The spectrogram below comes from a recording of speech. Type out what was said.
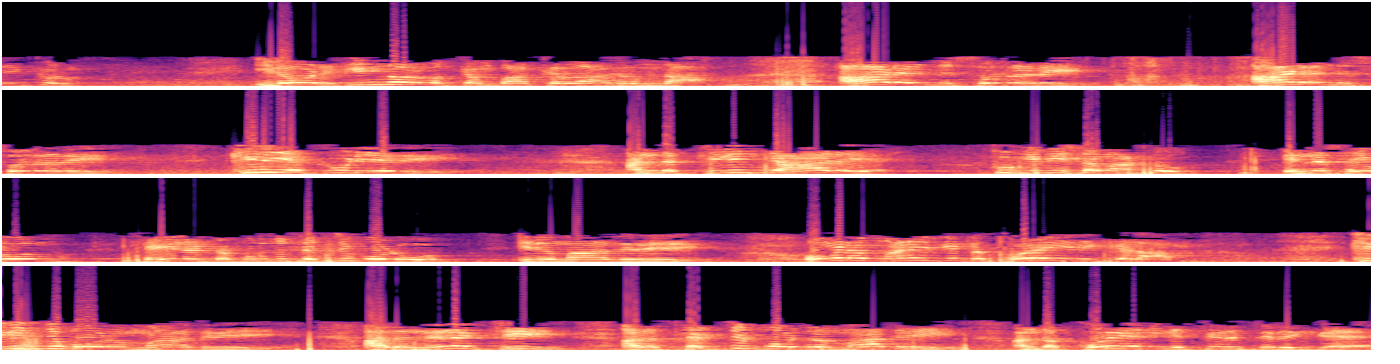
இருக்கணும். இதோட இன்னொரு பக்கம் பார்க்கிறதாக இருந்தா ஆட என்று சொல்றது ஆட என்று சொல்றது கிழியக்கூடியது. அந்த கிழிஞ்ச ஆடைய தூக்கி வீச மாட்டோம் என்ன செய்வோம்? செயலட்ட கொடுத்து தச்சு போடுவோம். இது மாதிரி. உங்களோட மனைவி கிட்ட குறை இருக்கலாம். கிழிஞ்சு போற மாதிரி. அதை நினைச்சு அதை தச்சு போடுற மாதிரி அந்த குறைய நீங்க திருத்திருங்க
